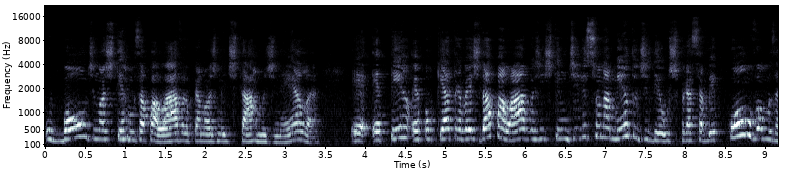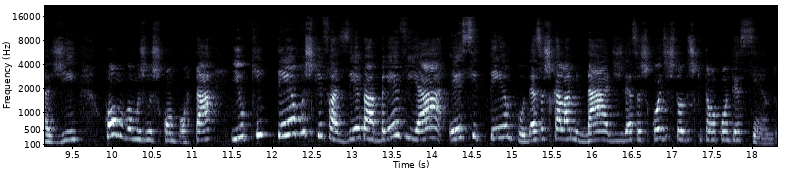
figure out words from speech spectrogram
o bom de nós termos a palavra para nós meditarmos nela é, é, ter, é porque através da palavra a gente tem um direcionamento de Deus para saber como vamos agir, como vamos nos comportar e o que temos que fazer para abreviar esse tempo dessas calamidades, dessas coisas todas que estão acontecendo.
